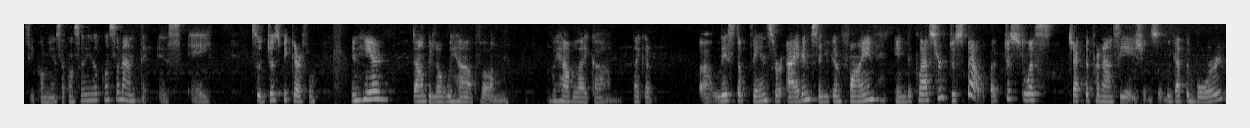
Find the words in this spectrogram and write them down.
Si comienza con sonido consonante, es a. So just be careful. In here, down below, we have um, we have like a like a, a list of things or items that you can find in the classroom to spell. But just let's check the pronunciation. So we got the board,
